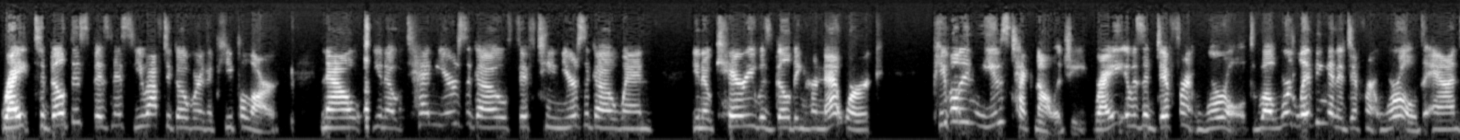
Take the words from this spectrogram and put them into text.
Right? To build this business, you have to go where the people are. Now, you know, 10 years ago, 15 years ago, when, you know, Carrie was building her network, people didn't use technology, right? It was a different world. Well, we're living in a different world and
